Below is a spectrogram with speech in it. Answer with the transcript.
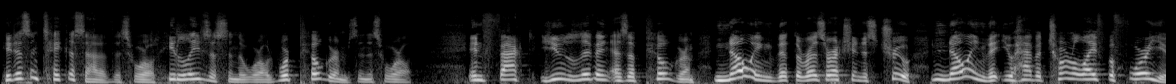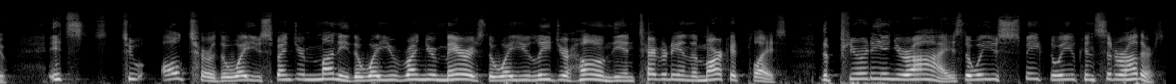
He doesn't take us out of this world, He leaves us in the world. We're pilgrims in this world. In fact, you living as a pilgrim, knowing that the resurrection is true, knowing that you have eternal life before you, it's to alter the way you spend your money, the way you run your marriage, the way you lead your home, the integrity in the marketplace the purity in your eyes, the way you speak, the way you consider others.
